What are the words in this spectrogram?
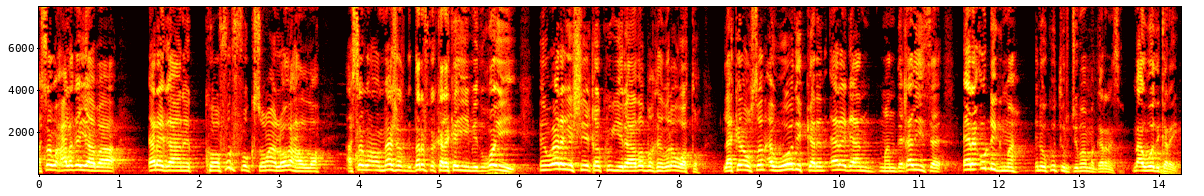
Asaga waxaa laga yaabaa ereygaani koonfur fog soomaaliya looga hadlo asaguna oo meesha darafka kale ka yimid waqooyi inuu ereygii shiiqa ku yiraahdo marka wala wato laakiin uusan awoodi karin ereygan mandiqadiisa erey u dhigma inuu ku turjumo ma garanaysa ma awoodi karayo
